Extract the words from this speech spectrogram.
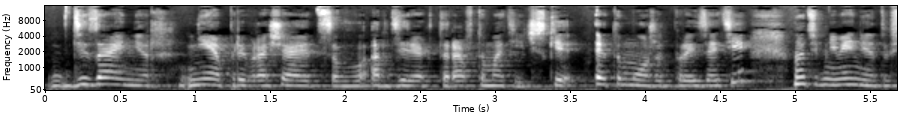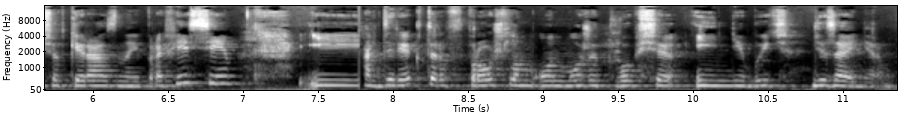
дизайнер не превращается в арт-директора автоматически. Это может произойти, но тем не менее это все-таки разные профессии. И арт-директор в прошлом он может вовсе и не быть дизайнером.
